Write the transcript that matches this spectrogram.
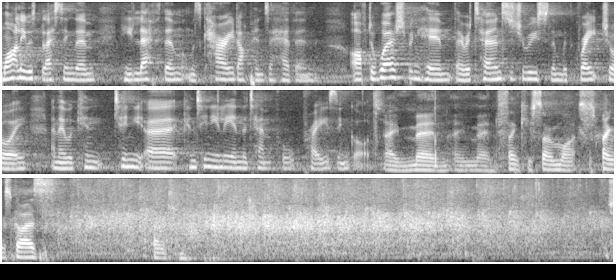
while he was blessing them, he left them and was carried up into heaven. After worshipping him, they returned to Jerusalem with great joy, and they were continu- uh, continually in the temple praising God. Amen. Amen. Thank you so much. Thanks, guys. Thank you. I just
